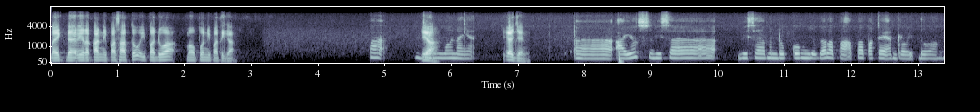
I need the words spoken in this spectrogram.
Baik dari rekan IPA 1, IPA 2, maupun IPA 3. Pak, Ya. Jen mau nanya. Ya, Jen. Eh, iOS bisa bisa mendukung juga lah Pak, apa pakai Android doang?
